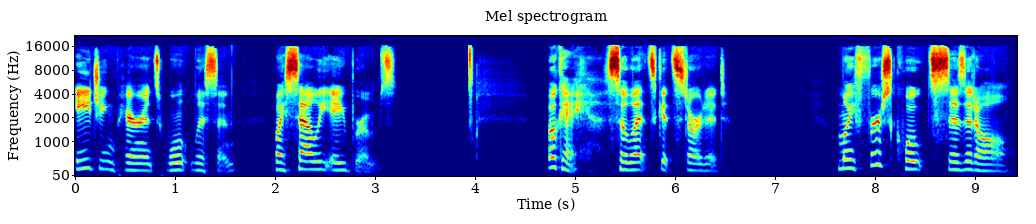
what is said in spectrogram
Aging Parents Won't Listen by Sally Abrams. Okay, so let's get started. My first quote says it all.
